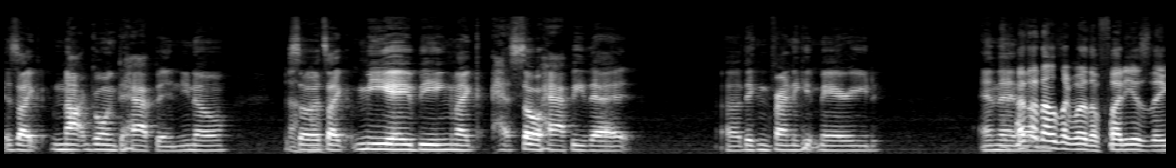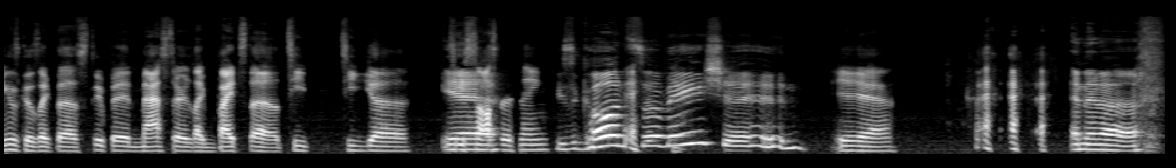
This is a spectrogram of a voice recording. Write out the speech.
is like not going to happen you know? So Uh-huh. it's like mie being like so happy that uh they can finally get married. And then i thought um, that was like one of the funniest things because like the stupid master like bites the tea tea uh tea saucer thing. He's a conservation. Yeah. And then uh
